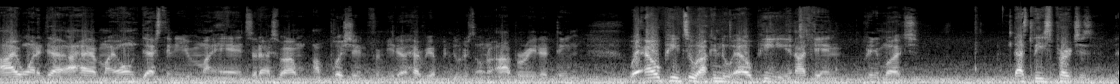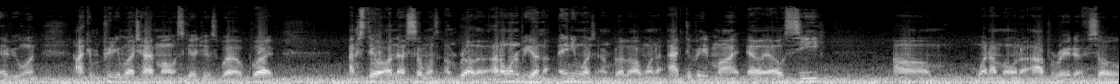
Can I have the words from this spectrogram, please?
I wanted that. I have my own destiny in my hands, so that's why I'm, I'm, pushing for me to hurry up and do this owner operator thing. With LP too, I can do LP, and I can pretty much that's lease purchase. Everyone, I can pretty much have my own schedule as well, but I'm still under someone's umbrella. I don't want to be under anyone's umbrella. I want to activate my LLC um, when I'm owner operator. So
